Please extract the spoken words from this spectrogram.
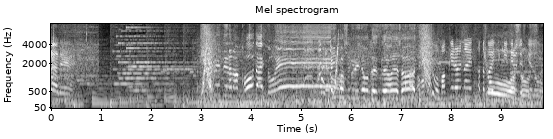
グーフィーラーで。の広大ドエインポッシブル井本です。お願いします。今日負けられない戦いって聞いてるんですけど。もう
